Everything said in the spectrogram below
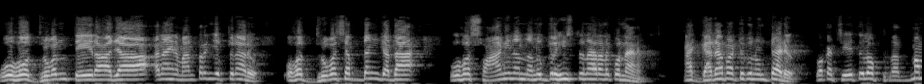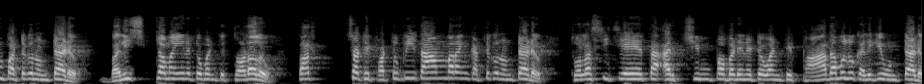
ఓహో ధ్రువం తే రాజా అని ఆయన మంత్రం చెప్తున్నారు. ఓహో ధ్రువ శబ్దం గద. ఓహో స్వామి నన్ను అనుగ్రహిస్తున్నారు అనుకున్నాను ఆ గద పట్టుకుని ఉంటాడు ఒక చేతిలో పద్మం పట్టుకుని ఉంటాడు బలిష్టమైనటువంటి తొడలు. చటి పట్టు పీతాంబరం కట్టుకుని ఉంటాడు. తులసి చేత అర్చింపబడినటువంటి పాదములు కలిగి ఉంటాడు.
